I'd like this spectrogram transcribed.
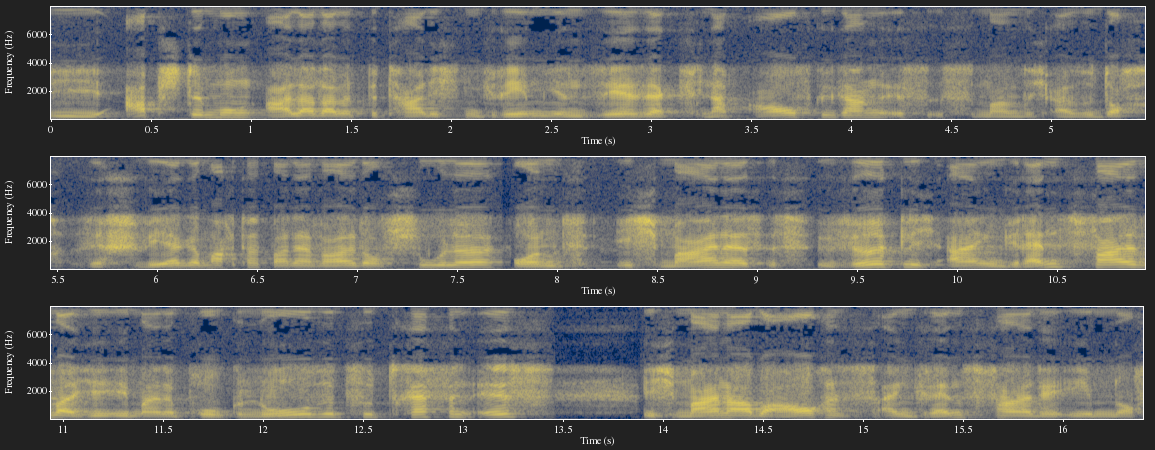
die Abstimmung aller damit beteiligten Gremien sehr, sehr knapp ausgegangen ist, dass man sich also doch sehr schwer gemacht hat bei der Waldorfschule. Und ich meine, es ist wirklich ein Grenzfall, weil hier eben eine Prognose zu treffen ist. Ich meine aber auch, es ist ein Grenzfall, der eben noch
